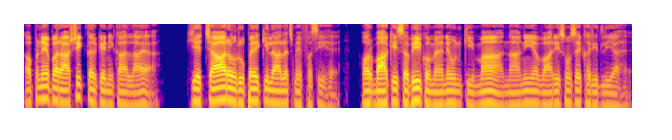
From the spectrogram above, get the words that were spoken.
अपने पर आशिक करके निकाल लाया। ये चारों रुपए की लालच में फंसी है और बाकी सभी को मैंने उनकी माँ, नानी या वारिसों से खरीद लिया है।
